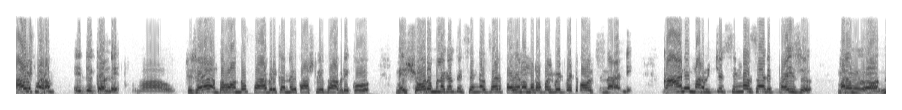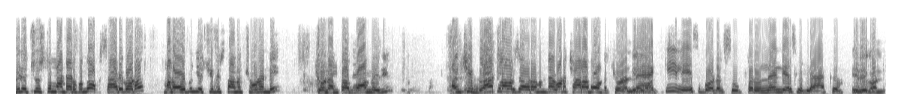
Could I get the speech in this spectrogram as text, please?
హావలిక్ మేడం ఇది దిగ్గండి. చూసారా? ఎంత బాగుందో? ఫ్యాబ్రిక్ అనేది కాస్ట్లీ ఫ్యాబ్రిక్ మీరు షోరూమ్లోకి వెళ్తే సింగిల్ సారీ పదిహేను వందల రూపాయలు పెట్టి పెట్టుకోవాల్సిందేనండి. కానీ మనం ఇచ్చే సింగిల్ సారీ ప్రైస్ మనం వీడియో చూస్తూ మాట్లాడుకుందాం. ఒకసారి కూడా మనం ఓపెన్ చేసి చూపిస్తాను. చూడండి. చూడండి ఎంత బాగుంది ఇది. మంచి బ్లాక్ ఫ్లవర్స్ ఎవరైనా ఉంటే కూడా చాలా బాగుంటుంది చూడండి బ్లాక్. కి లేస్ బోర్డర్ సూపర్ ఉందండి అసలు బ్లాక్ ఇదిగోండి.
